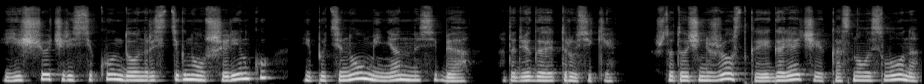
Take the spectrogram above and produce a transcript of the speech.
Еще через секунду он расстегнул ширинку и потянул меня на себя, отодвигая трусики. Что-то очень жесткое и горячее коснулось лона.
